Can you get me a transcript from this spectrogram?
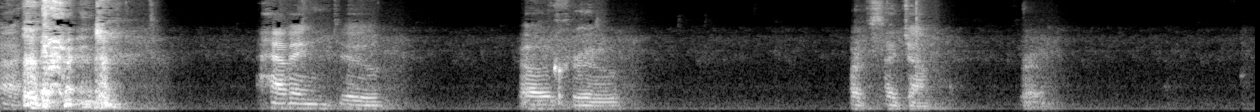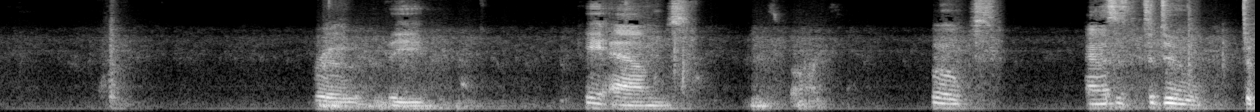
uh, having to go through, or say jump through. Through the PM's hoops, and this is to do to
